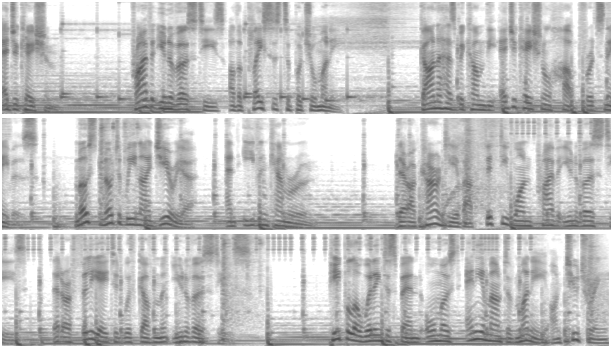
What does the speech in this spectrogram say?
Education. Private universities are the places to put your money. Ghana has become the educational hub for its neighbors, most notably Nigeria and even Cameroon. There are currently about 51 private universities that are affiliated with government universities. People are willing to spend almost any amount of money on tutoring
